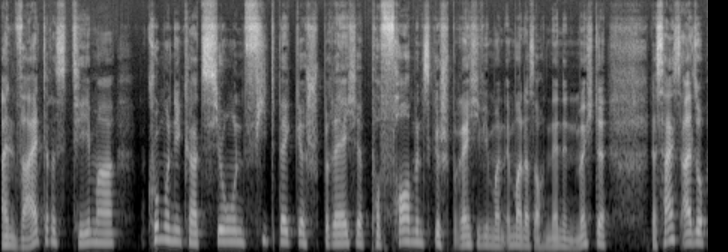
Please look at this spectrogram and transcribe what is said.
ein weiteres Thema Kommunikation, Feedbackgespräche, Performancegespräche, wie man immer das auch nennen möchte. Das heißt also,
